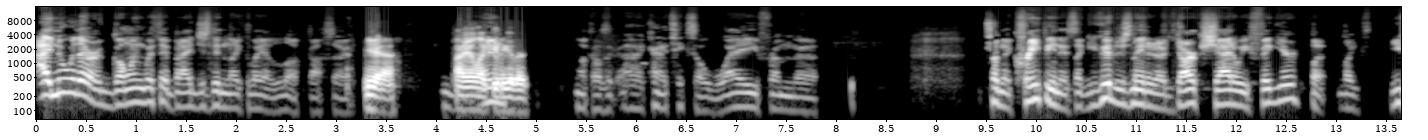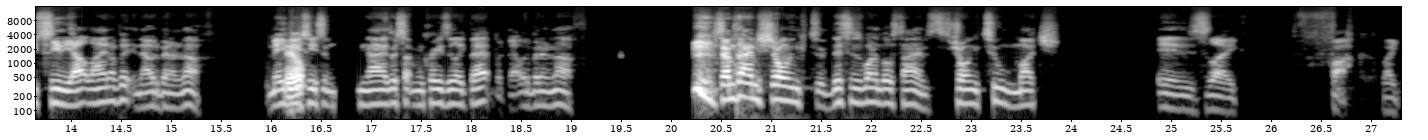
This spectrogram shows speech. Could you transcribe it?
I knew where they were going with it, but I just didn't like the way it looked. I'll say. Yeah, I didn't like it either. Look, I was like, oh, it kind of takes away from the from the creepiness. Like you could have just made it a dark, shadowy figure, but like you see the outline of it, and that would have been enough. Maybe you see some eyes or something crazy like that, but that would have been enough. Sometimes showing to this is one of those times showing too much is like fuck. Like,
